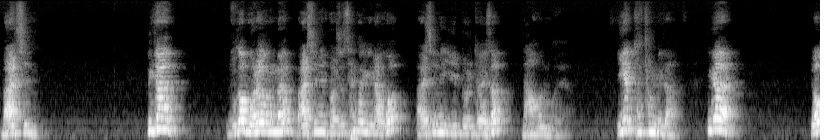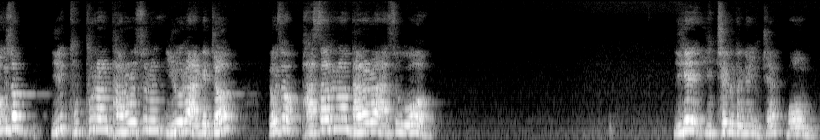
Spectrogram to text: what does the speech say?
말씀. 그러니까 누가 뭐라 그러면 말씀이 벌써 생각이 나고 말씀이 입을 통해서 나오는 거예요. 이게 구프입니다. 그러니까 여기서 이 구프라는 단어를 쓰는 이유를 알겠죠? 여기서 바사르라는 단어를 안 쓰고 이게 육체거든요, 육체. 몸.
